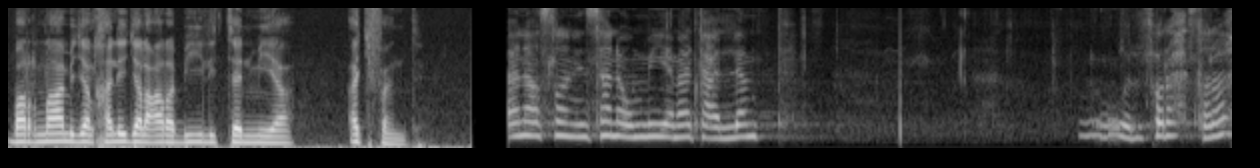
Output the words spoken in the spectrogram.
برنامج الخليج العربي للتنمية. أجفند. أنا أصلا إنسانة أمية ما تعلمت. والفرح صراحة.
